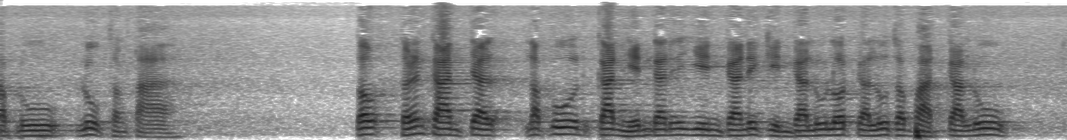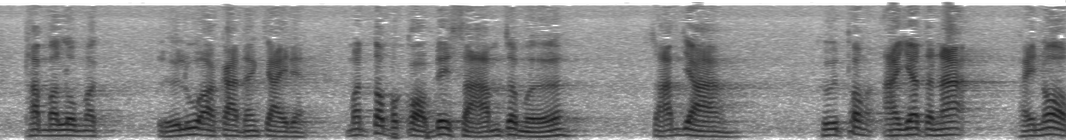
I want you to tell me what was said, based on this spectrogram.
รับรู้รูปทางตาตอนนั้นการจะรับรู้การเห็นการได้ยินการได้กลิ่นการรู้รสการรู้สัมผัส การรู้ธรรมอารมณ์หรือรู้อาการทางใจเนี่ย มันต้องประกอบได้สามเสมอสามอย่าง คือต้องอายตนะภายนอก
